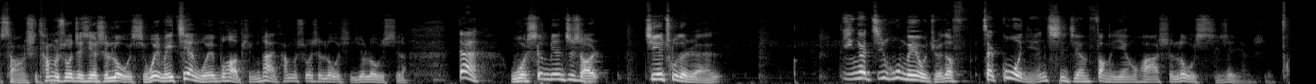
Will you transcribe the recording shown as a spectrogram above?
丧事。他们说这些是陋习，我也没见过，也不好评判。他们说是陋习就陋习了。但我身边至少接触的人，应该几乎没有觉得在过年期间放烟花是陋习这件事情。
